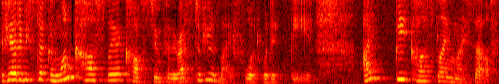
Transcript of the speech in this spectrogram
If you had to be stuck in one cosplayer costume for the rest of your life, what would it be? I'd be cosplaying myself.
